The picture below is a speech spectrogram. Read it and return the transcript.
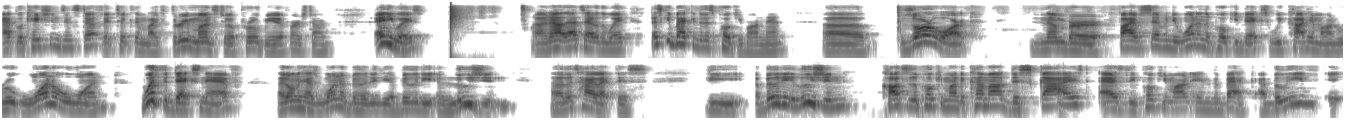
applications and stuff. It took them like three months to approve me the first time. Anyways, uh, now that's out of the way, let's get back into this Pokemon, man. Uh, Zoroark, number 571 in the Pokédex. We caught him on Route 101 with the Dex Nav. It only has one ability, the ability Illusion. Uh, let's highlight this. The ability Illusion causes the Pokemon to come out disguised as the Pokemon in the back. I believe it,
